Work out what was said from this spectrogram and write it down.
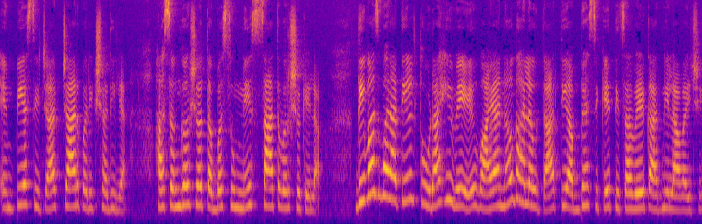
एम पी एस सीच्या चार परीक्षा दिल्या. हा संघर्ष तबस्सुमने सात वर्ष केला. दिवसभरातील थोडाही वेळ वाया न घालवता ती अभ्यासिके तिचा वेळ कारणी लावायची.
